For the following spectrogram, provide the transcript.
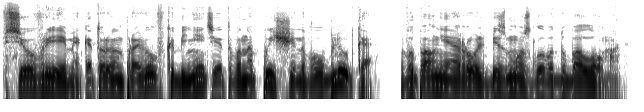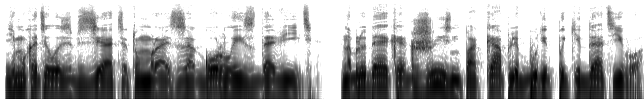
Все время, которое он провел в кабинете этого напыщенного ублюдка, выполняя роль безмозглого дуболома, ему хотелось взять эту мразь за горло и сдавить, наблюдая, как жизнь по капле будет покидать его.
